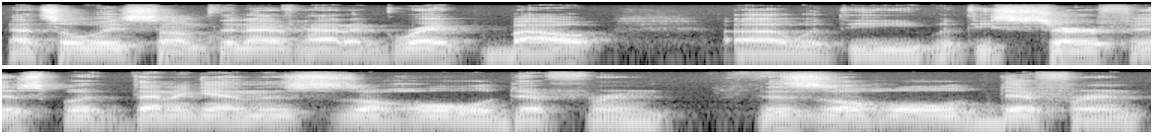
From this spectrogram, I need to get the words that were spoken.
That's always something I've had a gripe about uh, with the with the Surface. But then again, this is a whole different. This is a whole different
